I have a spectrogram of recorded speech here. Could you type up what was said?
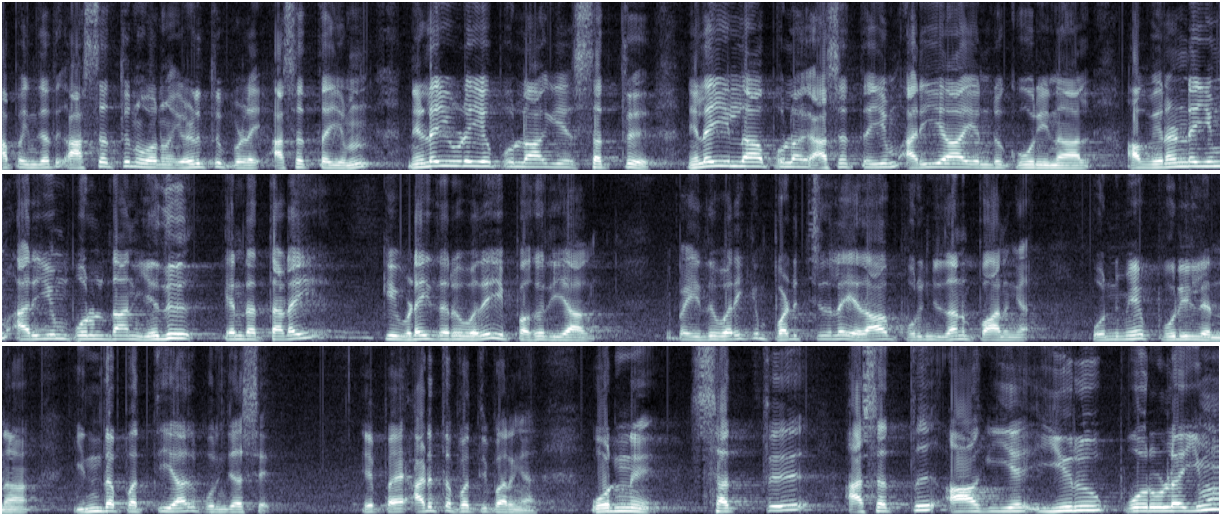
அப்போ இந்த இதுக்கு அசத்துன்னு வரும் எழுத்துப்பிழை அசத்தையும் நிலையுடைய பொருளாகிய சத்து நிலையில்லா பொருளாகிய அசத்தையும் அறியா என்று கூறினால் அவ்விரண்டையும் அறியும் பொருள்தான் எது என்ற தடைக்கு விடை தருவது இப்பகுதியாகும். இப்போ இது வரைக்கும் படித்ததில் ஏதாவது புரிஞ்சுதான்னு பாருங்கள் ஒன்றுமே புரியலன்னா இந்த பத்தியாவது புரிஞ்சால் சரி. இப்போ அடுத்த பற்றி பாருங்கள் ஒன்று சத்து அசத்து ஆகிய இரு பொருளையும்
